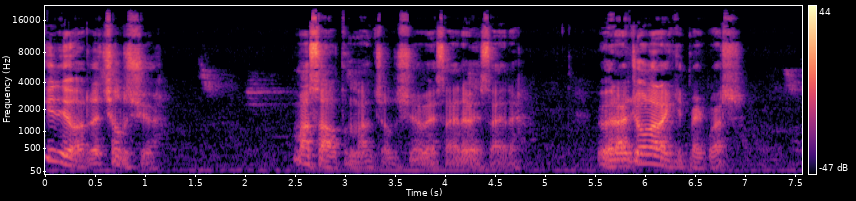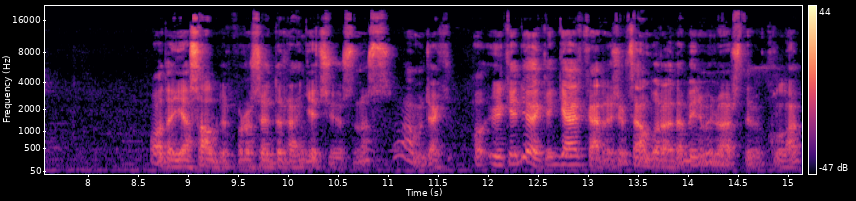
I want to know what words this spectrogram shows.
Gidiyor orada çalışıyor. Masa altından çalışıyor vesaire vesaire. Öğrenci olarak gitmek var. O da yasal bir prosedürden geçiyorsunuz. Ancak o ülke diyor ki gel kardeşim sen burada benim üniversitemi kullan.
